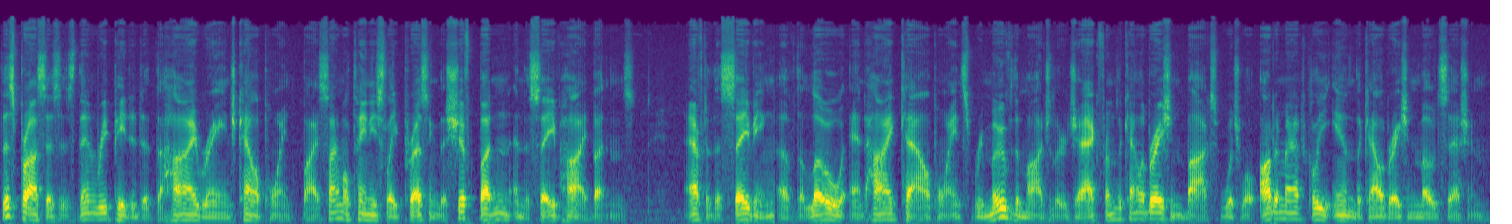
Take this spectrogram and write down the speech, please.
This process is then repeated at the high range cal point by simultaneously pressing the shift button and the save high buttons. After the saving of the low and high cal points, remove the modular jack from the calibration box which will automatically end the calibration mode session.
